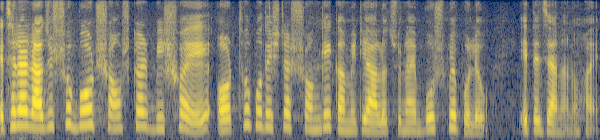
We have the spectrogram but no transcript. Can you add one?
এছাড়া রাজস্ব বোর্ড সংস্কার বিষয়ে অর্থ উপদেষ্টার সঙ্গে কমিটি আলোচনায় বসবে বলেও এতে জানানো হয়।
